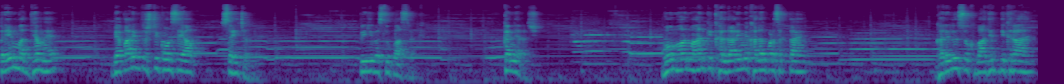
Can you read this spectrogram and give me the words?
प्रेम मध्यम है। व्यापारिक दृष्टिकोण से आप सही चल रहे हैं। पीली वस्तु पास रखें। कन्या राशि। भूम भवन वाहन की खरीदारी में खलल पड़ सकता है। घरेलू सुख बाधित दिख रहा है।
